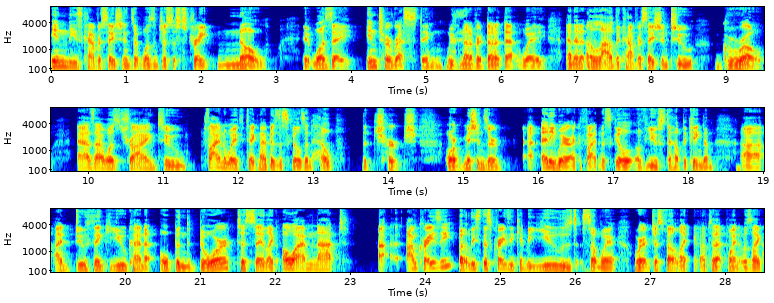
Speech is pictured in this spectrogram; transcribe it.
in these conversations it wasn't just a straight no it was a interesting. We've never done it that way, and then it allowed the conversation to grow. As I was trying to find a way to take my business skills and help the church or missions or anywhere I could find the skill of use to help the kingdom. Uh, I do think you kind of opened the door to say like, oh, I'm not. I, I'm crazy, but at least this crazy can be used somewhere. Where it just felt like up to that point, it was like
